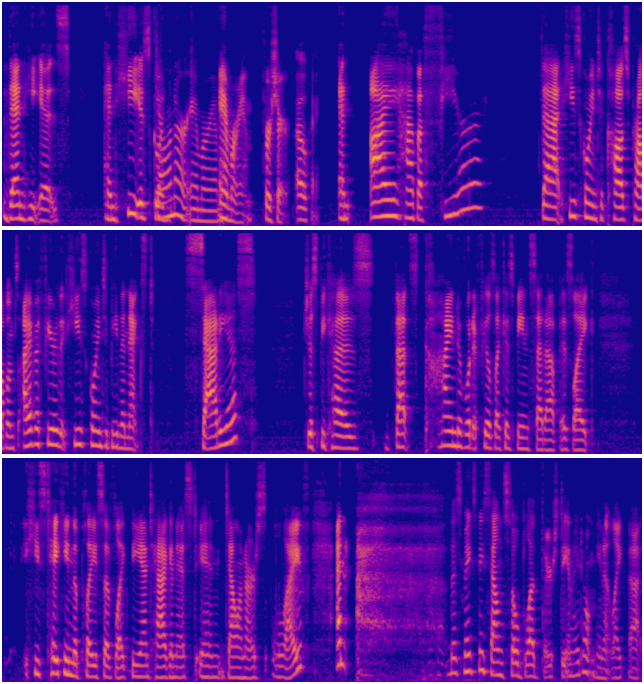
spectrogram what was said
than he is, and he is going Dalinar or Amaram? Amaram for sure. okay. And I have a fear that he's going to cause problems. I have a fear that he's going to be the next Sadeas, just because that's kind of what it feels like is being set up. Is like he's taking the place of like the antagonist in Dalinar's life, and this makes me sound so bloodthirsty, and I don't mean it like that.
